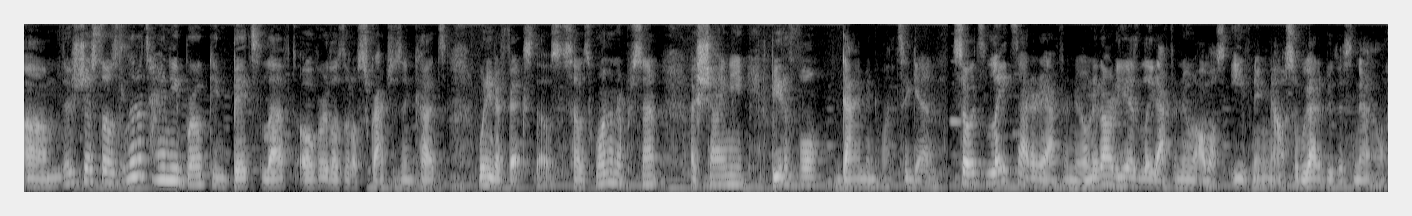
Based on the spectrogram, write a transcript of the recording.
Um, there's just those little tiny broken bits left over, those little scratches and cuts. We need to fix those. So it's 100% a shiny, beautiful diamond once again. So it's late Saturday afternoon. It already is late afternoon, almost evening now. So we got to do this now.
